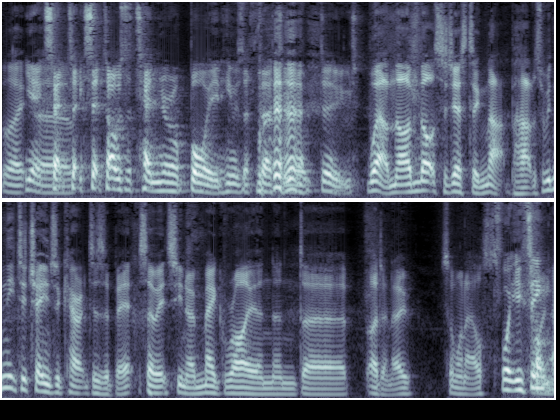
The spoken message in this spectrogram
Like, Yeah, uh, except except I was a ten-year-old boy and he was a thirty-year-old dude. Well, no, I'm not suggesting that. Perhaps we'd need to change the characters a bit, so it's you know Meg Ryan and uh, I don't know someone else. What you think?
